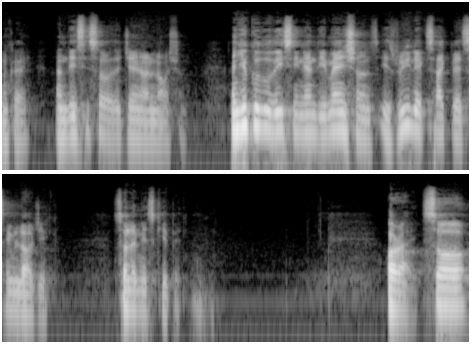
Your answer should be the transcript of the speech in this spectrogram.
Okay? And this is sort of the general notion. And you could do this in n dimensions. It's really exactly the same logic. So let me skip it. All right, so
